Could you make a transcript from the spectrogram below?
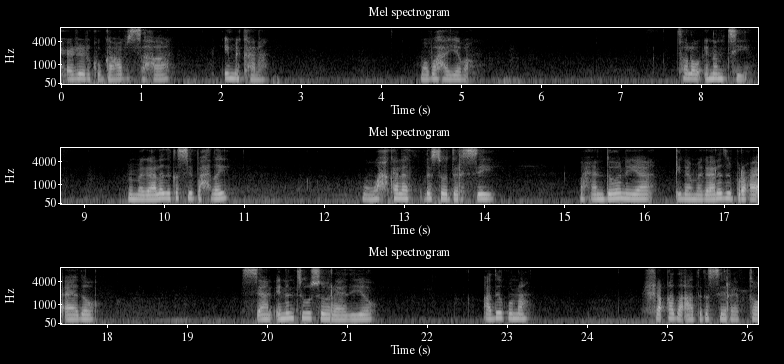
xidhiidhku gaabis ahaa imikana maba hayaba. Talow inantii ma magaaladii ka sii baxday? Ma wax kale la soo darsay? Waxaan doonayaa inaan magaaladii burco aado. Si aan inantii u soo raadiyo adiguna shaqada aad iga sii reebto.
